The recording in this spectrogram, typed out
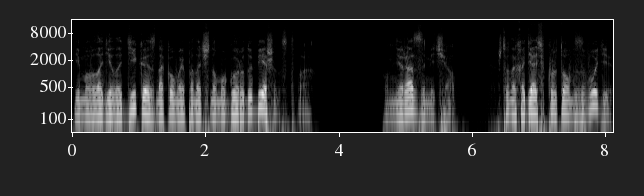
Им овладело дикое, знакомое по ночному городу бешенство. Он не раз замечал, что, находясь в крутом взводе,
